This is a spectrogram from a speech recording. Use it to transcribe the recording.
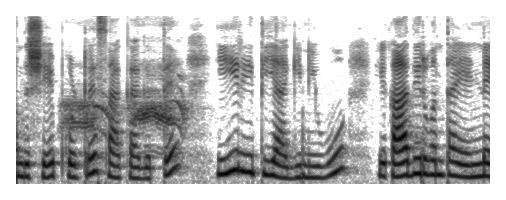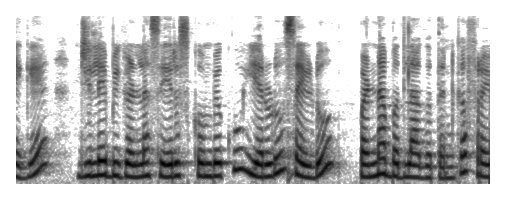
ಒಂದು ಶೇಪ್ ಕೊಟ್ಟರೆ ಸಾಕಾಗುತ್ತೆ. ಈ ರೀತಿಯಾಗಿ ನೀವು ಕಾದಿರುವಂಥ ಎಣ್ಣೆಗೆ ಜಿಲೇಬಿಗಳನ್ನ ಸೇರಿಸ್ಕೊಬೇಕು. ಎರಡೂ ಸೈಡು ಬಣ್ಣ ಬದಲಾಗೋ ತನಕ ಫ್ರೈ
